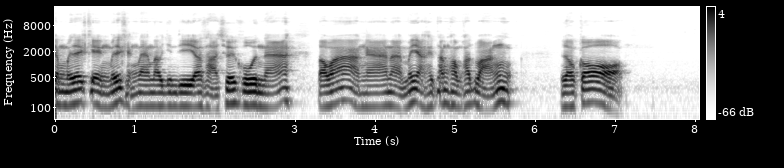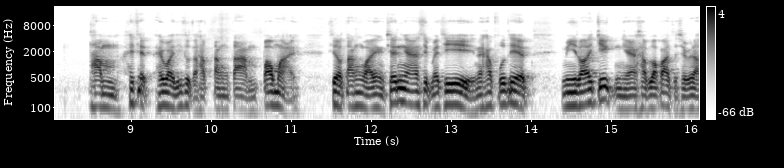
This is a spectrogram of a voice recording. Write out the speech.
ยังไม่ได้เก่ง ไม่ได้แข็งแรงเรายินดีอาสาช่วยคุณนะ แต่ว่างานอะไม่อยากให้ตั้งความคาดหวัง แล้วก็ทำให้เสร็จให้ไวที่สุดนะครับตั้งตามเป้าหมายที่เราตั้งไว้อย่างเช่นงาน 10 นาทีนะครับฟุตเทจมีร้อยกิกเงี้ยครับเราก็อาจจะใช้เวลา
